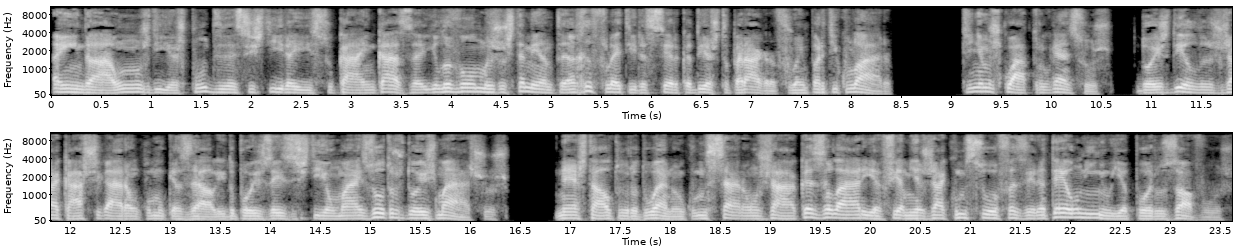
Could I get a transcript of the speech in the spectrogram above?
Ainda há uns dias pude assistir a isso cá em casa e levou-me justamente a refletir acerca deste parágrafo em particular. Tínhamos quatro gansos. Dois deles já cá chegaram como casal e depois existiam mais outros dois machos. Nesta altura do ano começaram já a casalar e a fêmea já começou a fazer até o ninho e a pôr os ovos.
